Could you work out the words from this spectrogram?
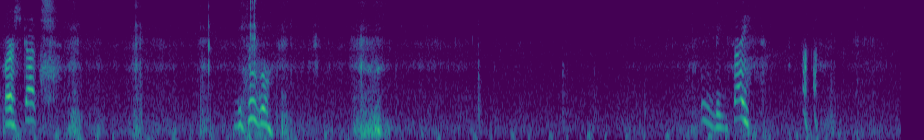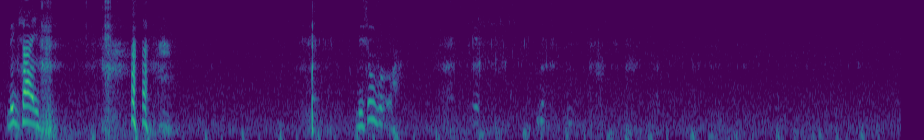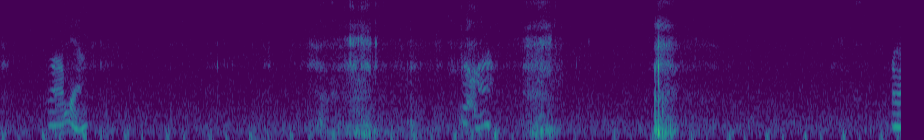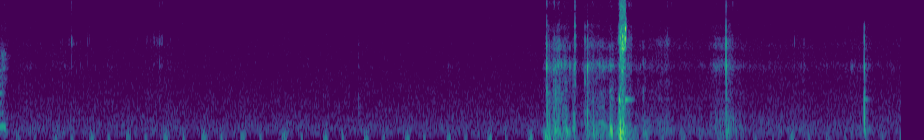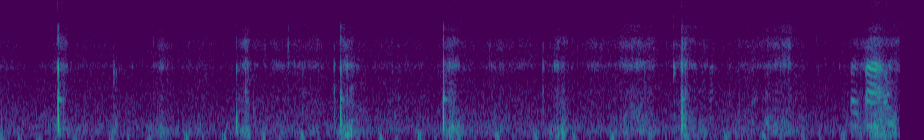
First catch. Bisugo. Uy, big size. big size. Bisugo. Grabe beautiful.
